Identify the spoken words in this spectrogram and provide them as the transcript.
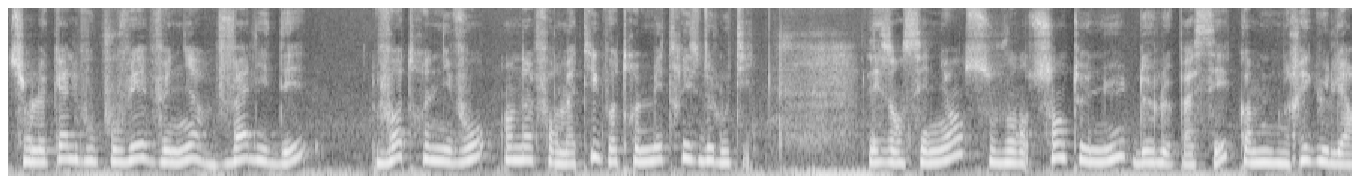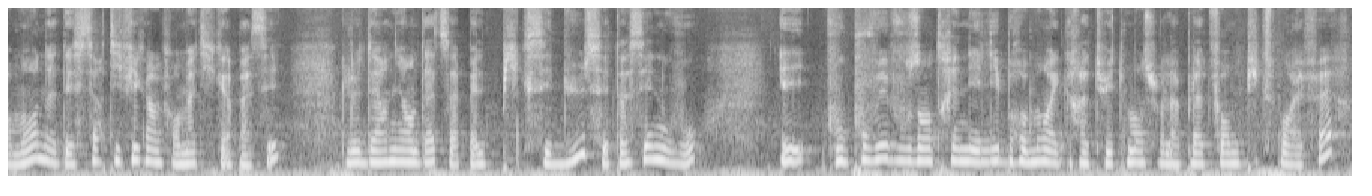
sur lequel vous pouvez venir valider votre niveau en informatique, votre maîtrise de l'outil. Les enseignants souvent sont tenus de le passer, comme régulièrement on a des certificats informatiques à passer. Le dernier en date s'appelle Pixedu, c'est assez nouveau. Et vous pouvez vous entraîner librement et gratuitement sur la plateforme pix.fr.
